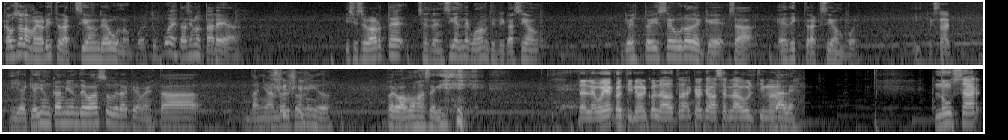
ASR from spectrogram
causa la mayor distracción de uno. Pues tú puedes estar haciendo tarea y si el celular te, se te enciende con una notificación, yo estoy seguro de que, o sea, es distracción, pues. Exacto. Y aquí hay un camión de basura que me está dañando el sonido, pero vamos a seguir. Dale, voy a continuar con la otra. Creo que va a ser la última. Dale. No usar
